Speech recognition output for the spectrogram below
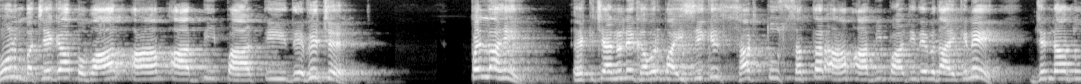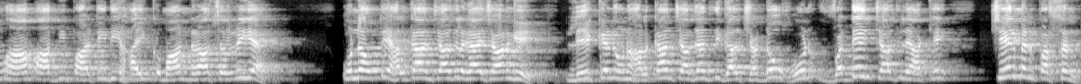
ਹੁਣ ਬਚੇਗਾ ਬਵਾਲ ਆਮ ਆਦਮੀ ਪਾਰਟੀ ਦੇ ਵਿੱਚ। ਪਹਿਲਾਂ ਹੀ ਇੱਕ ਚੈਨਲ ਨੇ ਖਬਰ ਪਾਈ ਸੀ ਕਿ 60 ਤੋਂ 70 ਆਮ ਆਦਮੀ ਪਾਰਟੀ ਦੇ ਵਿਧਾਇਕ ਨੇ, ਜਿਨ੍ਹਾਂ ਤੋਂ ਆਮ ਆਦਮੀ ਪਾਰਟੀ ਦੀ ਹਾਈ ਕਮਾਂਡ ਨਾਰਾਜ਼ ਚੱਲ ਰਹੀ ਹੈ। ਉਹਨਾਂ ਉੱਤੇ ਹਲਕਾ ਇੰਚਾਰਜ ਲਗਾਏ ਜਾਣਗੇ। ਲੇਕਿਨ ਹੁਣ ਹਲਕਾ ਇੰਚਾਰਜਾਂ ਦੀ ਗੱਲ ਛੱਡੋ, ਹੁਣ ਵੱਡੇ ਇੰਚਾਰਜ ਲਿਆ ਕੇ ਚੇਅਰਮੈਨ ਪਰਸਨ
